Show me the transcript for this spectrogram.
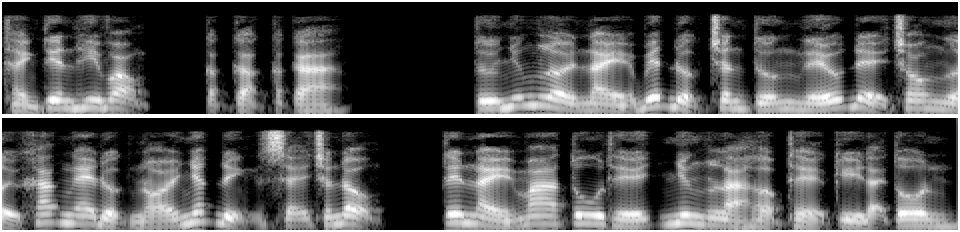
thành tiên hy vọng, các các các ca. Từ những lời này biết được chân tướng nếu để cho người khác nghe được nói nhất định sẽ chấn động, tên này ma tu thế nhưng là hợp thể kỳ đại tôn,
